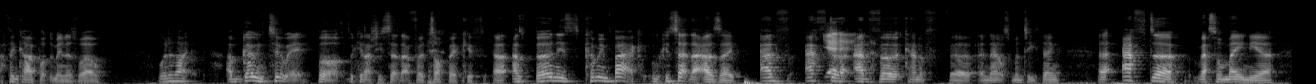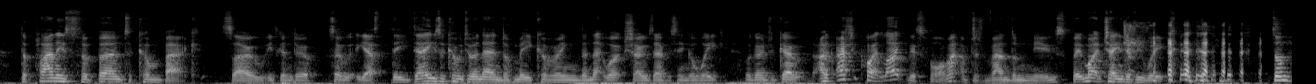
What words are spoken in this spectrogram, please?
I think I put them in as well. What did I? I'm going to it, but we can actually set that for a topic. If uh, as Burn is coming back, we can set that as a ad, after Yeah. advert kind of uh, announcementy thing. Uh, after WrestleMania, the plan is for Burn to come back So he's going to do a. So yes, the days are coming to an end of me covering the network shows every single week. We're going to go. I actually quite like this format of just random news, but it might change every week. Some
